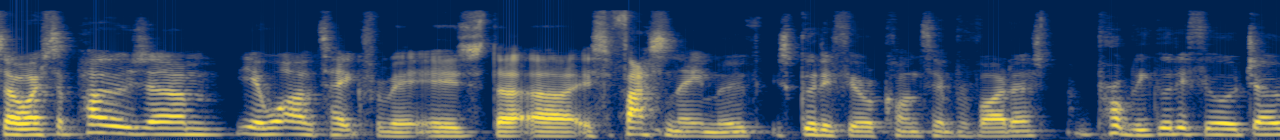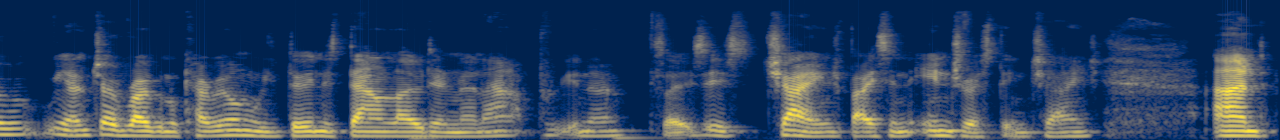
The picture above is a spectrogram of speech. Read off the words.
So I suppose, um, yeah, what I would take from it is that uh, it's a fascinating move. It's good if you're a content provider. It's probably good if you're Joe, you know, Joe Rogan will carry on. What he's doing is downloading an app, you know. So it's, it's change, but it's an interesting change. And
